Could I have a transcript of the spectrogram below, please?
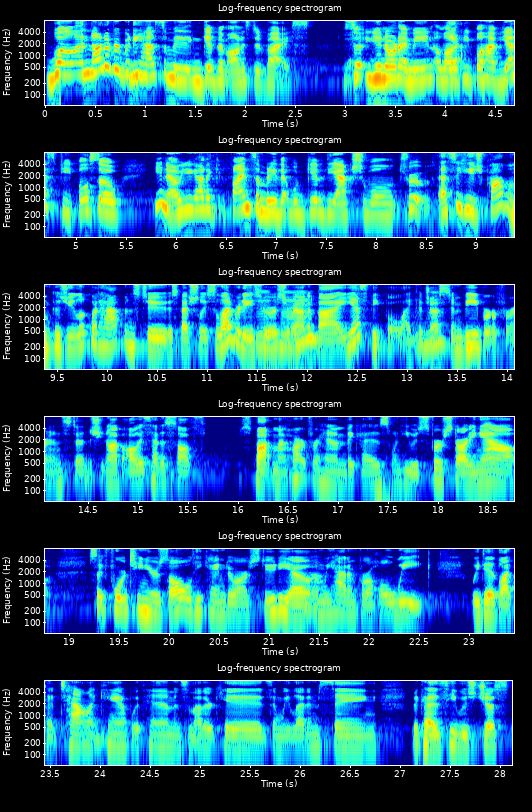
Well, and not everybody has somebody that can give them honest advice. So you know what I mean? A lot Yeah. of people have yes people, so you know, you got to find somebody that will give the actual truth. That's a huge problem because you look what happens to especially celebrities who are mm-hmm. surrounded by yes people, like a mm-hmm. Justin Bieber, for instance. You know, I've always had a soft spot in my heart for him because when he was first starting out, it's like 14 years old, he came to our studio and we had him for a whole week. We did like a talent camp with him and some other kids, and we let him sing because he was just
